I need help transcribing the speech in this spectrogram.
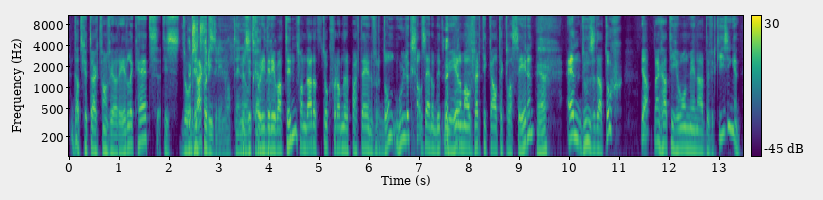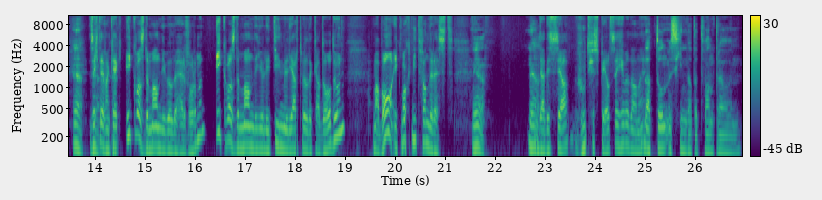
Dat getuigt van veel redelijkheid. Het is Er doordacht. zit voor iedereen wat in. Er zit voor iedereen wat in. Vandaar dat het ook voor andere partijen verdomd moeilijk zal zijn om dit nu helemaal verticaal te klasseren. Ja. En doen ze dat toch, ja, dan gaat hij gewoon mee naar de verkiezingen. Ja, Zegt hij van, kijk, ik was de man die wilde hervormen. Ik was de man die jullie 10 miljard wilde cadeau doen. Maar bon, ik mocht niet van de rest. Ja. Ja. Dat is ja, goed gespeeld, zeggen we dan. Hè. Dat toont misschien dat het wantrouwen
